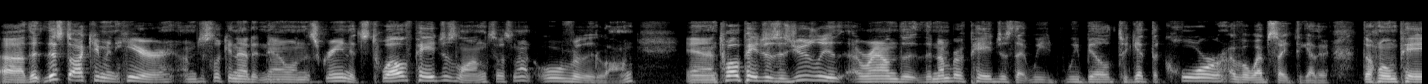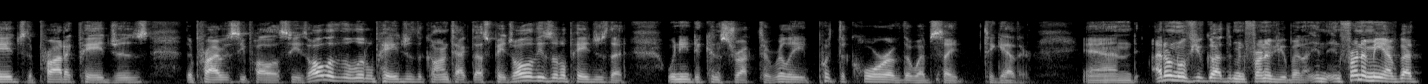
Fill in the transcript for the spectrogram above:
Uh, th- this document here, I'm just looking at it now on the screen. It's 12 pages long, so it's not overly long. And 12 pages is usually around the, the number of pages that we, we build to get the core of a website together. The home page, the product pages, the privacy policies, all of the little pages, the contact us page, all of these little pages that we need to construct to really put the core of the website together. And I don't know if you've got them in front of you, but in, in front of me, I've got,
